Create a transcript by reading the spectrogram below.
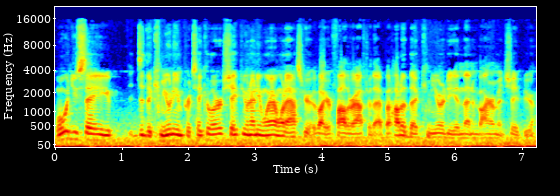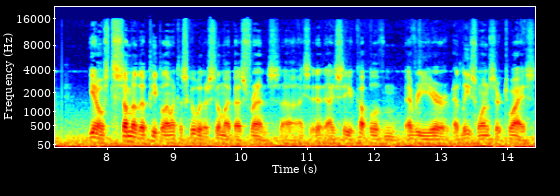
What would you say, did the community in particular shape you in any way? I want to ask you about your father after that, but how did the community and that environment shape you? You know, some of the people I went to school with are still my best friends. Uh, I, see, I see a couple of them every year, at least once or twice.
